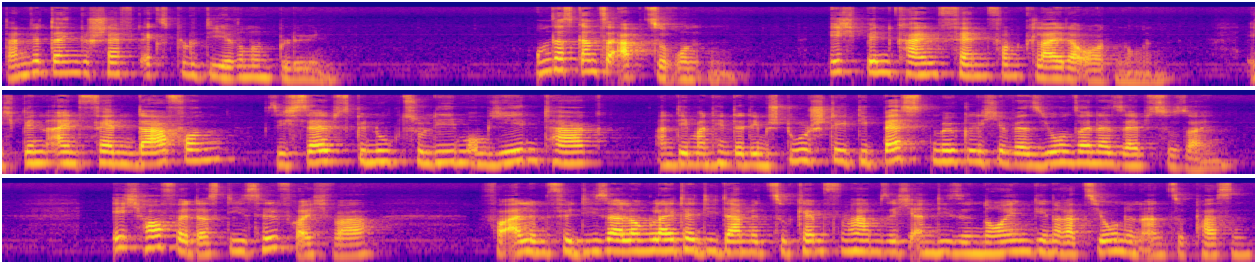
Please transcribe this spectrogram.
dann wird dein Geschäft explodieren und blühen. Um das Ganze abzurunden, ich bin kein Fan von Kleiderordnungen. Ich bin ein Fan davon, sich selbst genug zu lieben, um jeden Tag, an dem man hinter dem Stuhl steht, die bestmögliche Version seiner selbst zu sein. Ich hoffe, dass dies hilfreich war, vor allem für die Salonleiter, die damit zu kämpfen haben, sich an diese neuen Generationen anzupassen.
